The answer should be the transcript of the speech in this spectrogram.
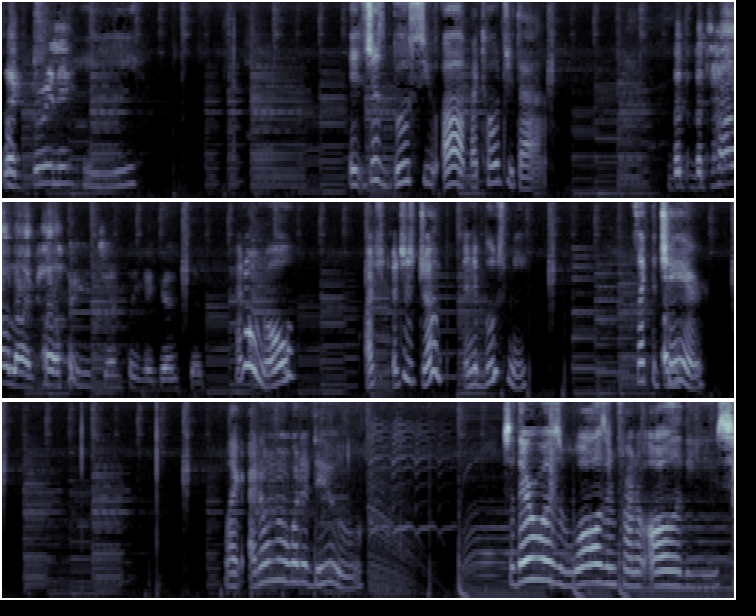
Like really? It just boosts you up. I told you that. But but how? Like how are you jumping against it? I don't know. I, ju- I just jump and it boosts me. It's like the Um, chair. Like I don't know what to do. So there was walls in front of all of these.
